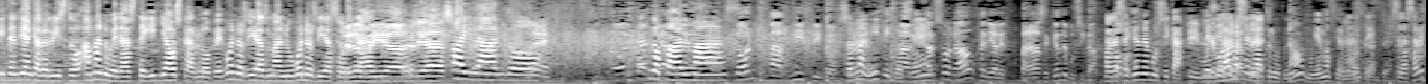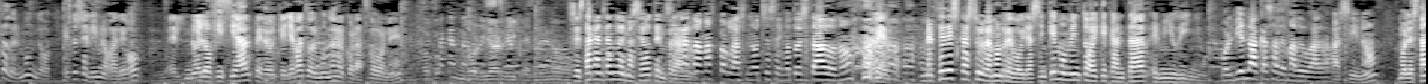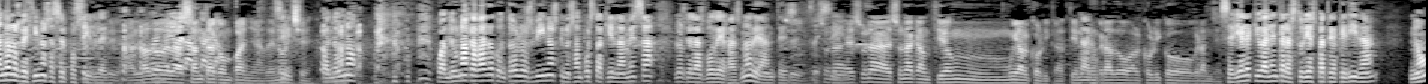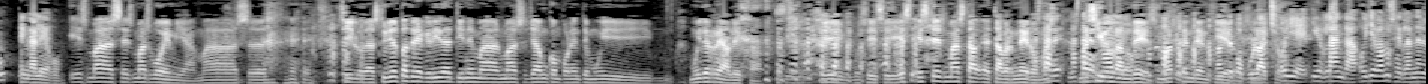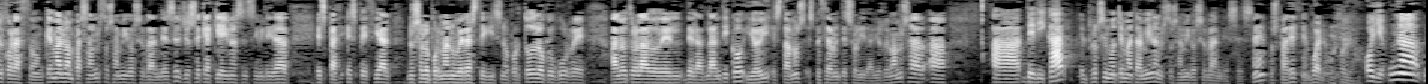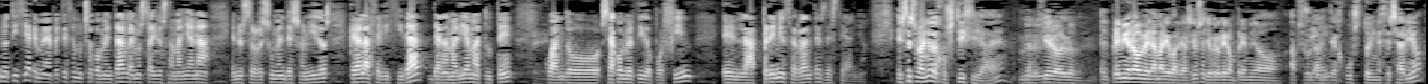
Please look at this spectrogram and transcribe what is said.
Y tendrían que haber visto a Manu Verástegui y a Oscar López. Buenos días, Manu. Buenos días, Oscar. Buenos días. Buenos días. Bailando. Dando palmas. Son magníficos. Son ¿eh? magníficos, Mag- ¿eh? Han sonado geniales para la sección de música. Para la sección de música. Y Les llevamos en la troupe, ¿no? Muy emocionante. Muy emocionante. Se la sabe todo el mundo. Esto es el himno galego, el- no el oficial, pero el que lleva a todo el mundo en el corazón, ¿eh? Se está cantando demasiado temprano. más por las noches en otro estado, ¿no? A ver, Mercedes Castro y Ramón Reboiras, ¿en qué momento hay que cantar el miñudiño? Volviendo a casa de madrugada. Así, ¿no? Molestando a los vecinos a ser posible. Sí, al lado de la de la Santa cara. Compañía, de Sí, noche. cuando uno cuando uno ha acabado con todos los vinos que nos han puesto aquí en la mesa los de las bodegas, ¿no? De antes. Sí, es, Sí. una, es, una, es una canción muy alcohólica, tiene Claro. un grado alcohólico grande. Sería el equivalente a la Asturias Patria Querida, ¿no? En galego. Es más, es más bohemia, más... eh, sí, lo de Asturias Patria Querida tiene más, más ya un componente muy, muy de realeza. Sí, sí, sí, sí. Es- Este es más ta- eh, tabernero, Más más, tabe- más más irlandés, más tendenciero. populacho. Oye, Irlanda, oye, vamos a Irlanda en el corazón. Qué mal lo han pasado nuestros amigos irlandeses. Yo sé que aquí hay una sensibilidad especial, no solo por Manu Verástegui, sino por todo lo que ocurre al otro lado del, del Atlántico y hoy estamos especialmente solidarios. Le vamos a, a- a dedicar el próximo tema también a nuestros amigos irlandeses. ¿eh? ¿Os parece? Bueno, oye, una noticia que me apetece mucho comentar, la hemos traído esta mañana en nuestro resumen de sonidos, que era la felicidad de Ana María Matute cuando se ha convertido por fin en la Premio Cervantes de este año. Este es un año de justicia, ¿eh? Me refiero al el premio Nobel a Mario Vargas Llosa, yo creo que era un premio absolutamente Sí. justo y necesario,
